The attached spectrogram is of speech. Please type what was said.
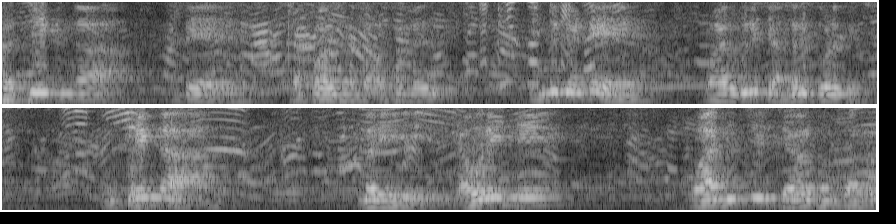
ప్రత్యేకంగా అంటే చెప్పాల్సిన అవసరం లేదు. ఎందుకంటే వారి గురించి అందరికీ కూడా తెలుసు. ముఖ్యంగా మరి ఎవరైతే వారి నుంచి సేవలు పొందుతారో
